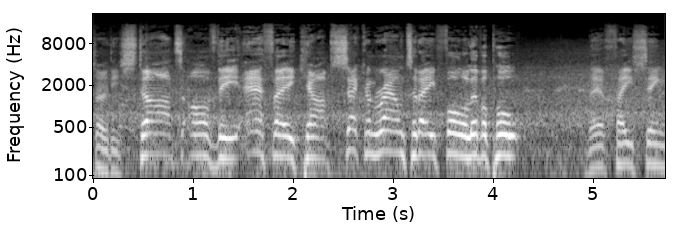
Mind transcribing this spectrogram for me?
So the start of the FA Cup, second round today for Liverpool. They're facing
